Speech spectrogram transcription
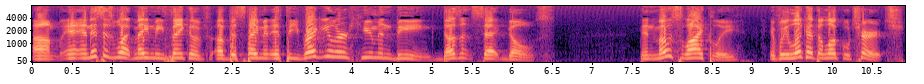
Um, and, and, this is what made me think of, of this statement. If the regular human being doesn't set goals, then most likely, if we look at the local church,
